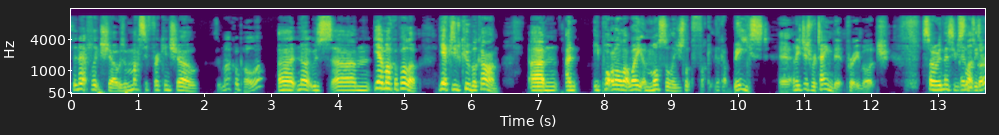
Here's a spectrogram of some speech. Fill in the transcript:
The Netflix show. It was a massive freaking show. Is it Marco Polo? Uh, no, it was um, yeah, Marco Polo. Yeah, because he was Kublai Khan. Um, and he put on all that weight and muscle, and he just looked fucking like a beast. Yeah. And he just retained it pretty much. So in this he was It slightly, in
